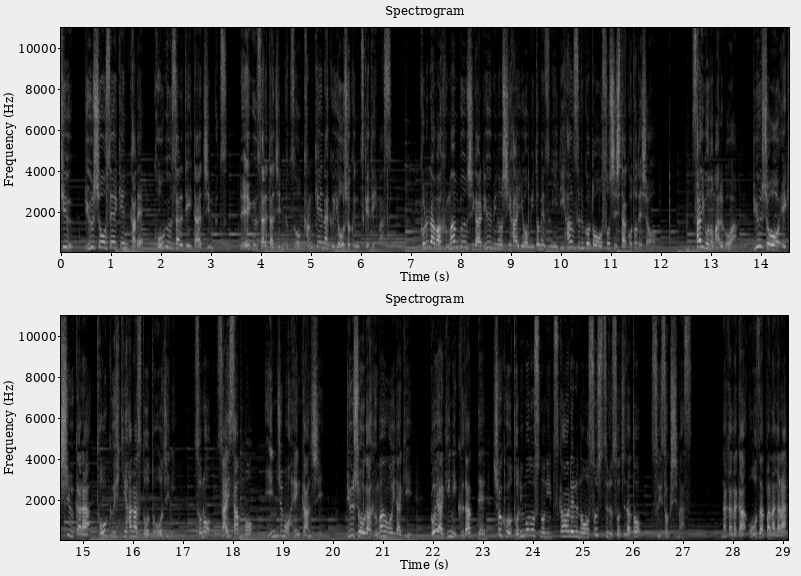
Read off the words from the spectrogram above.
旧劉将政権下で厚遇されていた人物冷遇された人物を関係なく要職につけています。これらは不満分子が劉備の支配を認めずに離反することを阻止したことでしょう。最後の丸5は劉将を益州から遠く引き離すと同時にその財産も印樹も返還し劉将が不満を抱き語や義に下って職を取り戻すのに使われるのを阻止する措置だと推測します。なかなか大雑把ながら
